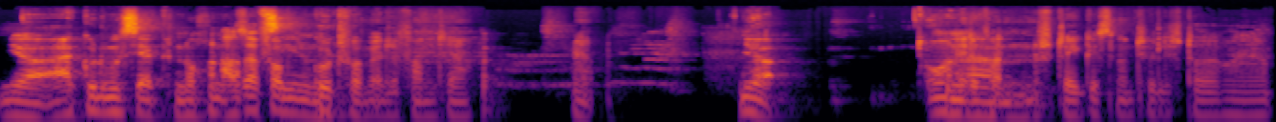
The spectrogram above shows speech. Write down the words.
Ja, ah, gut, du musst ja Knochen Also vom, gut vom Elefant, ja. Ja. Und Und ähm, Elefantensteak ist natürlich teurer, ja.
